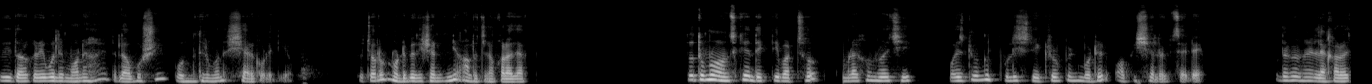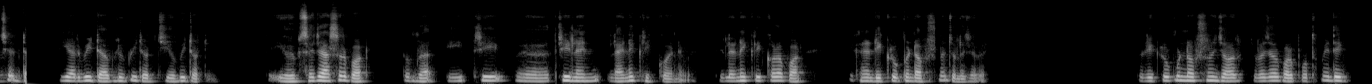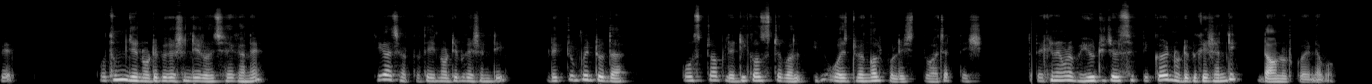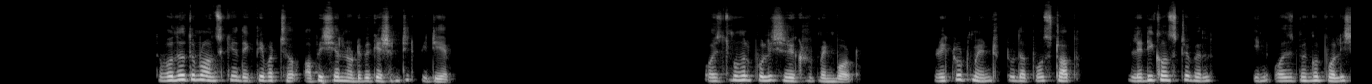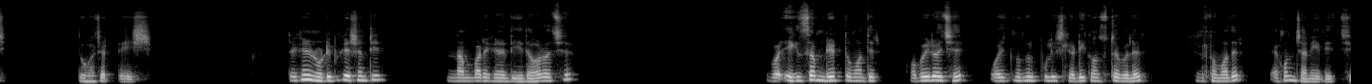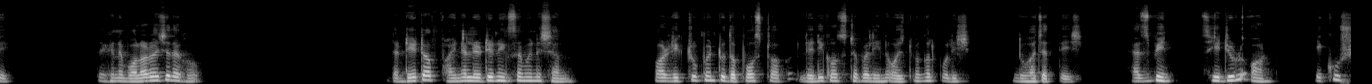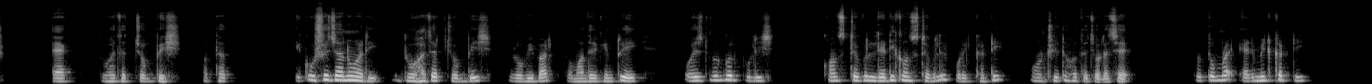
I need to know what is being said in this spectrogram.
যদি দরকারি বলে মনে হয়, তাহলে অবশ্যই বন্ধুদের মধ্যে শেয়ার করে দিও। তো চলো নোটিফিকেশানটি নিয়ে আলোচনা করা যাক। তো তোমরা অনস্ক্রিনে দেখতেই পাচ্ছ, আমরা এখন রয়েছি ওয়েস্ট বেঙ্গল পুলিশ রিক্রুটমেন্ট বোর্ডের অফিসিয়াল ওয়েবসাইটে দেখো এখানে লেখা রয়েছে PRB WP dot GOV dot in তো এই ওয়েবসাইটে আসার পর তোমরা এই থ্রি থ্রি লাইন লাইনে ক্লিক করে নেবে। থ্রি লাইনে ক্লিক করার পর এখানে রিক্রুটমেন্ট অপশনে চলে যাবে। তো রিক্রুটমেন্ট অপশনে যাওয়ার, চলে যাওয়ার পর প্রথমেই দেখবে, প্রথম যে নোটিফিকেশনটি রয়েছে এখানে, ঠিক আছে? অর্থাৎ এই নোটিফিকেশনটি recruitment to the post of lady constable in west Bengal police দু হাজার তেইশ। তো এখানে আমরা ভিউ ডিটেলসে ক্লিক করে নোটিফিকেশানটি ডাউনলোড করে নেব। তো বন্ধুরা, তোমরা অনস্ক্রিনে দেখতেই পাচ্ছ official নোটিফিকেশানটির PDF west Bengal police recruitment board recruitment to the post of lady constable in west Bengal police দু হাজার তেইশ। তো এখানে নোটিফিকেশানটির নাম্বার এখানে দিয়ে দেওয়া রয়েছে। এবার এক্সাম ডেট তোমাদের কবে রয়েছে? ওয়েস্ট বেঙ্গল পুলিশ লেডি কনস্টেবলের সেটা তোমাদের এখন জানিয়ে দিচ্ছি। তো এখানে বলা রয়েছে, দেখো the date of final written examination for recruitment to the post of lady constable in west Bengal police দু হাজার তেইশ হ্যাজ বিন শিডিউল অন একুশ এক দু হাজার চব্বিশ, অর্থাৎ একুশে জানুয়ারি দু হাজার চব্বিশ রবিবার তোমাদের কিন্তু এই west Bengal police constable, lady কনস্টেবলের পরীক্ষাটি অনুষ্ঠিত হতে চলেছে। তো তোমরা অ্যাডমিট কার্ডটি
